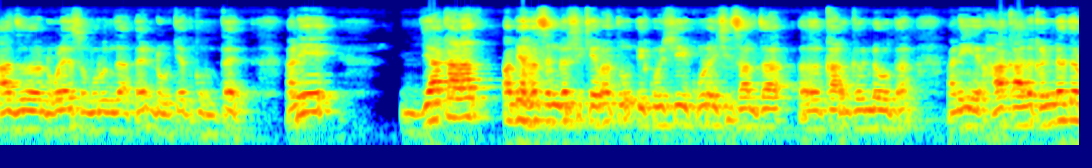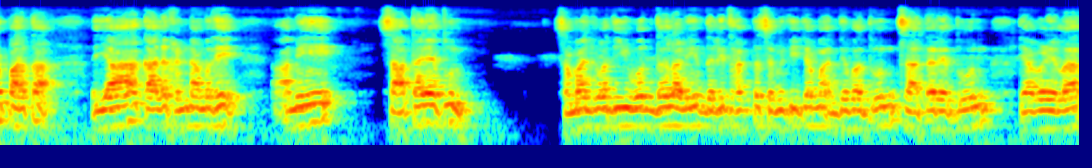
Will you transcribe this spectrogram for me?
आज डोळ्यासमोरून जात आहेत डोक्यात घुमत आहेत आणि ज्या काळात आम्ही हा संघर्ष केला तो एकोणीसशे एकोणऐंशी सालचा कालखंड होता. आणि हा कालखंड जर पाहता या कालखंडामध्ये आम्ही साताऱ्यातून समाजवादी युवक दल आणि दलित हक्क समितीच्या माध्यमातून साताऱ्यातून त्यावेळेला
